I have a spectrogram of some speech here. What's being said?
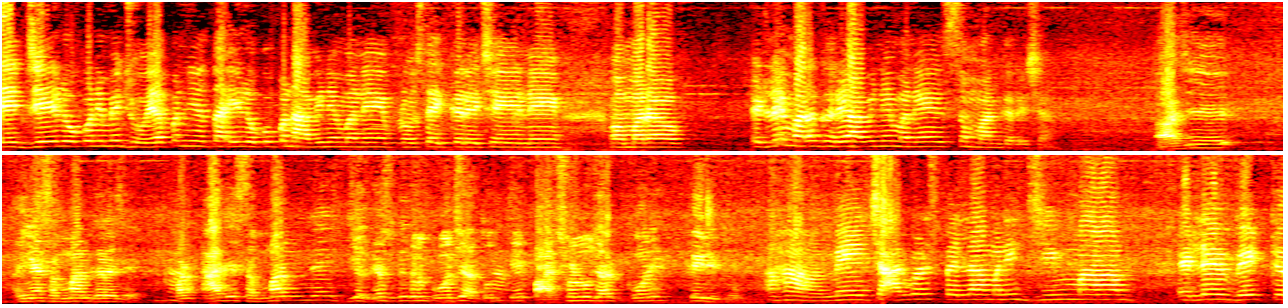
ને જે લોકોને મેં જોયા પણ નહીં હતા એ લોકો પણ આવીને મને પ્રોત્સાહિત કરે છે ને મારા એટલે મારા ઘરે આવીને મને સન્માન કરે છે. આજે અહીંયા સન્માન કરે છે. પણ આ જે સન્માનને જે અત્યાર સુધી તમે પહોંચ્યા તો તે પાછળનું જાત કોને કઈ રીતનું હા મેં ચાર વર્ષ પહેલા મને જીમમાં એટલે વેટ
